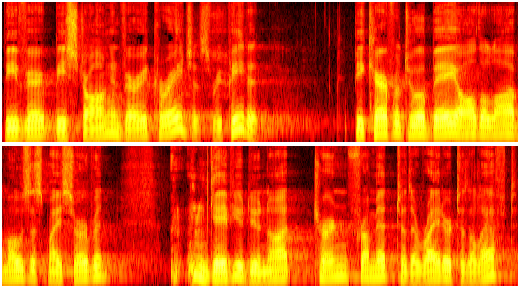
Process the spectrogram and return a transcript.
Be, very, be strong and very courageous. Repeat it. Be careful to obey all the law of Moses, my servant, gave you. Do not turn from it to the right or to the left,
